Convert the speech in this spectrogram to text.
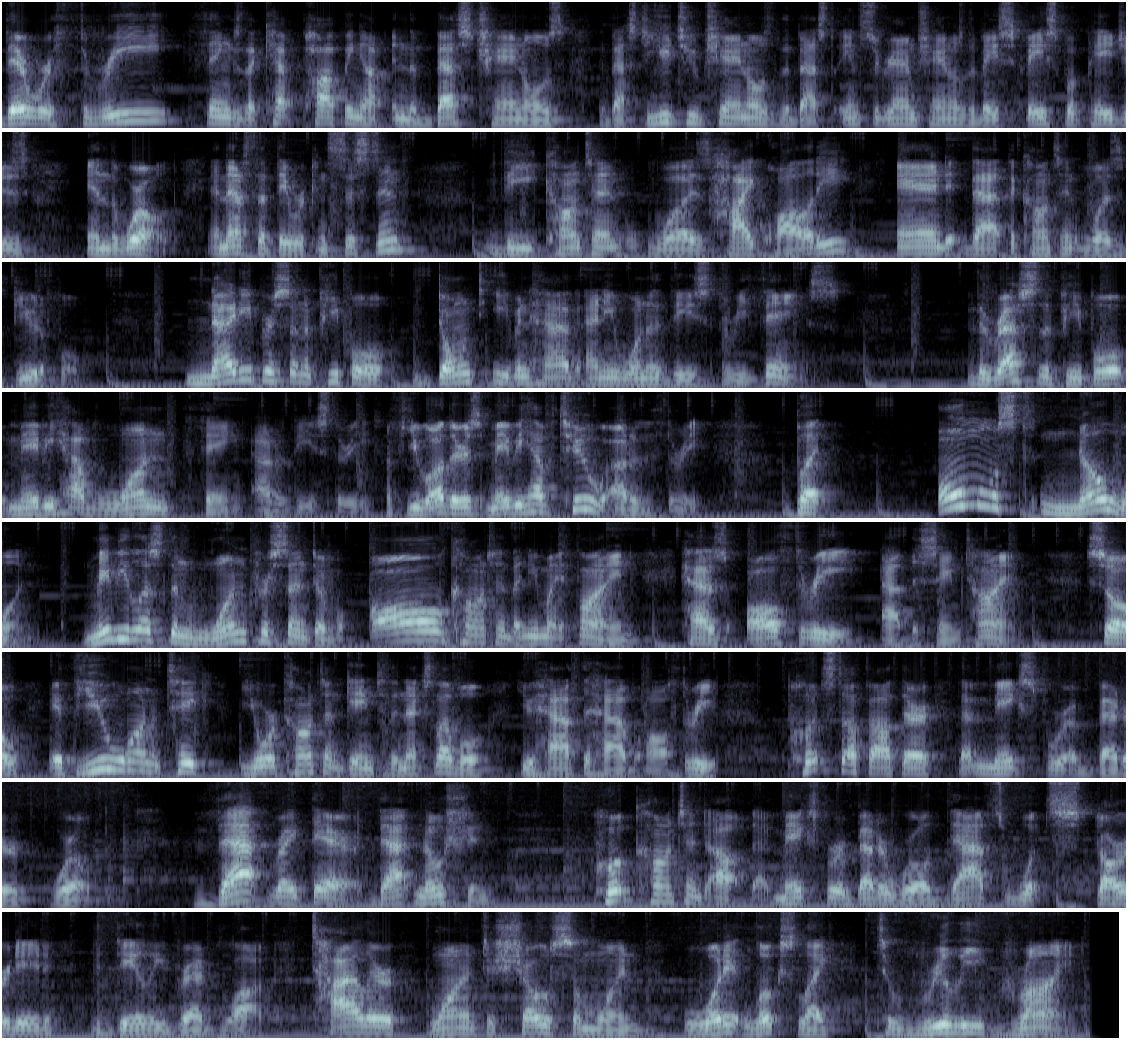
there were three things that kept popping up in the best channels, the best YouTube channels, the best Instagram channels, the best Facebook pages in the world. And that's that they were consistent, the content was high quality, and that the content was beautiful. 90% of people don't even have any one of these three things. The rest of the people maybe have one thing out of these three. A few others maybe have two out of the three. But almost no one, maybe less than 1% of all content that you might find has all three at the same time. So if you want to take your content game to the next level, you have to have all three. Put stuff out there that makes for a better world. That right there, that notion, put content out that makes for a better world. That's what started the Daily Bread vlog. Tyler wanted to show someone what it looks like to really grind.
